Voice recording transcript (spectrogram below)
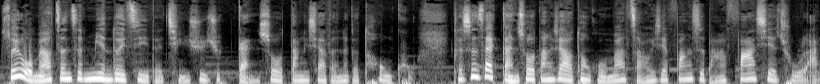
所以我们要真正面对自己的情绪，去感受当下的那个痛苦。可是，在感受当下的痛苦，我们要找一些方式把它发泄出来。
